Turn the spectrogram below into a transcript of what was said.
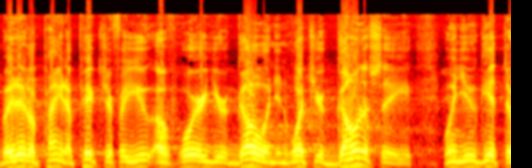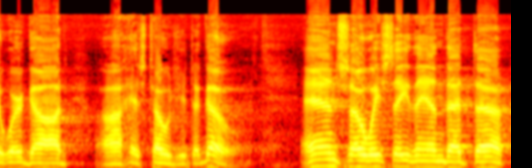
but it'll paint a picture for you of where you're going and what you're going to see when you get to where God uh, has told you to go. And so we see then that, uh,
